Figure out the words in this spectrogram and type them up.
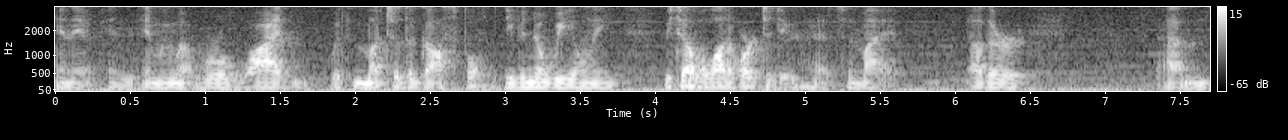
and, it, and and we went worldwide with much of the gospel. Even though we only we still have a lot of work to do. That's in my other um,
